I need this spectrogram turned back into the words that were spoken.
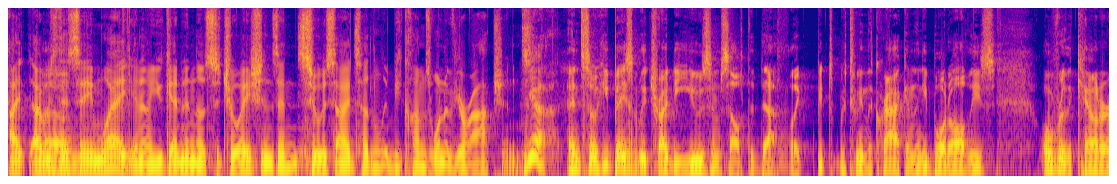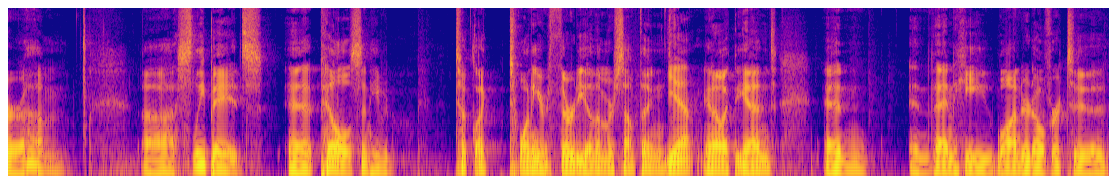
I, I was Um, the same way. You know, you get in those situations, and suicide suddenly becomes one of your options. yeah and so he basically tried to use himself to death like bet between the crack and then he bought all these over the counter um, uh, sleep aids uh, pills and he would took like 20 or 30 of them or something Yeah. you know at the end and and then he wandered over to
